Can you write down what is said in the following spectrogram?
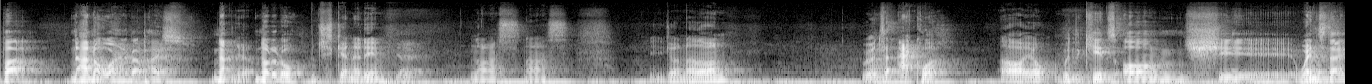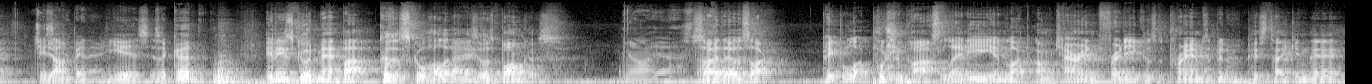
But nah, not worrying about pace. No, Yeah. not at all. Just getting it in. Yeah. Nice, nice. You got another one? We went to AQWA Oh, yep. with the kids on shit, Wednesday. Geez, Yeah. I haven't been there in years. Is it good? It is good, man, but because it's school holidays, it was bonkers. Oh yeah. So there was like people like pushing past Lenny, and like I'm carrying Freddie because the pram's a bit of a piss take in there.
